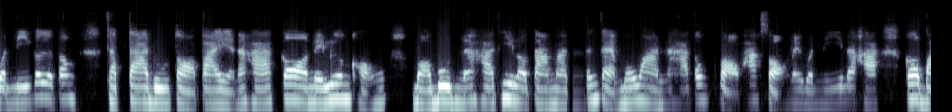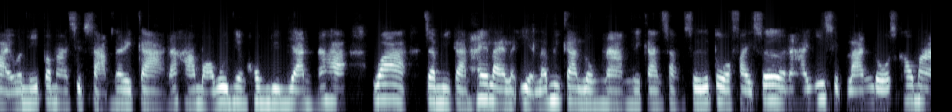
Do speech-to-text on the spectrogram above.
วันนี้ก็จะต้องจับตาดูต่อไปนะคะ ก็ในเรื่องของหมอบุญนะคะ ที่เราตามมาตั้งแต่เมื่อวานนะคะ ต้องต่อภาค 2 ในวันนี้นะคะ ก็บ่ายวันนี้ประมาณ 13นาฬิกานะคะ หมอบุญยังคงยืนยันนะคะ ว่าจะมีการให้รายละเอียดและมีการลงนามในการสั่งซื้อตัวไฟเซอร์นะคะ 20 ล้านโดสเข้ามา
